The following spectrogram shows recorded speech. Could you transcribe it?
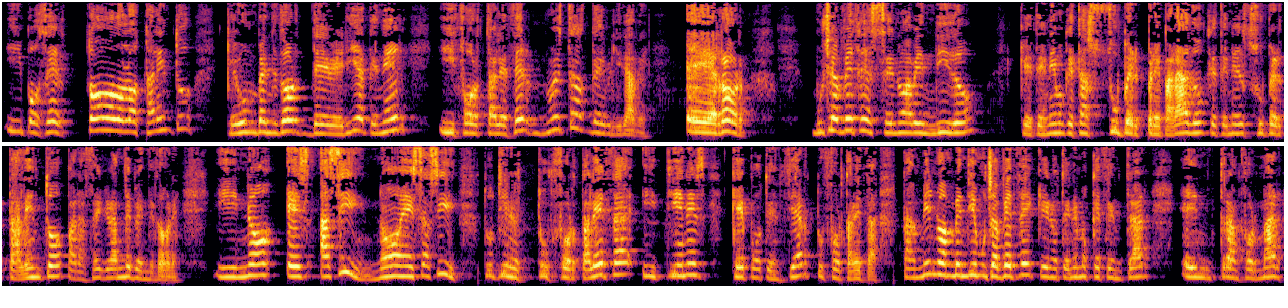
y poseer todos los talentos que un vendedor debería tener y fortalecer nuestras debilidades. Error. Muchas veces se nos ha vendido que tenemos que estar súper preparados, que tener súper talento para ser grandes vendedores. Y no es así, no es así. Tú tienes tu fortaleza y tienes que potenciar tu fortaleza. También nos han vendido muchas veces que nos tenemos que centrar en transformar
